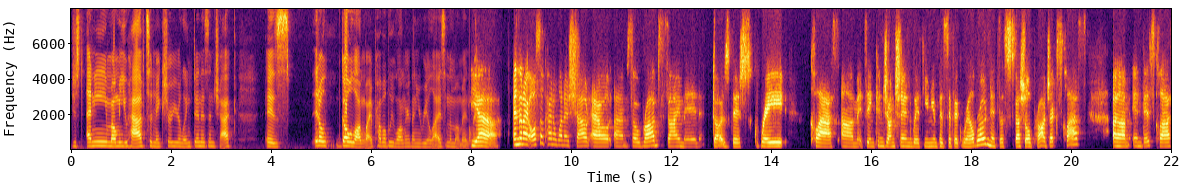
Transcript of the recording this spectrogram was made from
just any moment you have to make sure your LinkedIn is in check is it'll go a long way, probably longer than you realize in the moment. Yeah. And then I also kind of want to shout out um, so Rob Simon does this great class. Um, it's in conjunction with Union Pacific Railroad and it's a special projects class. Um, and this class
